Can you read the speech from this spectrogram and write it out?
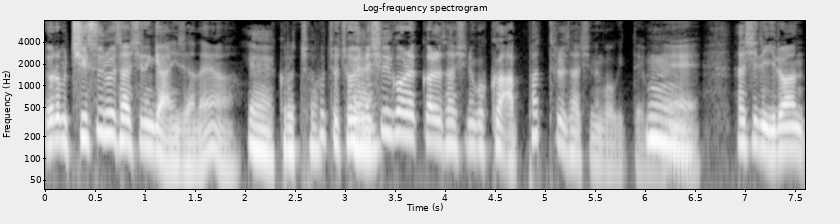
여러분 지수를 사시는 게 아니잖아요. 예, 그렇죠. 그렇죠. 저희는 예. 실거래가를 사시는 거 그 아파트를 사시는 거기 때문에 음. 사실 이런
